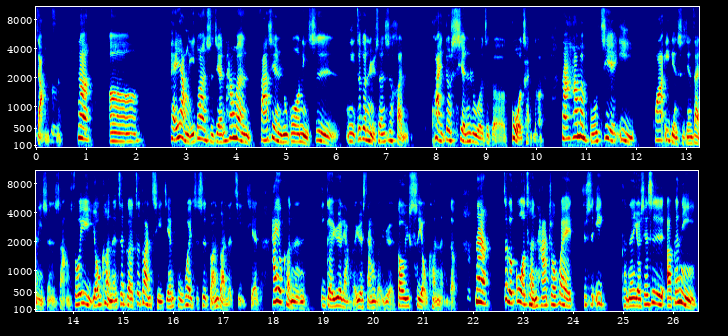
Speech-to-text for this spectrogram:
这样子。那嗯，培养一段时间，他们发现如果你是你这个女生是很快就陷入了这个过程的，那他们不介意。花一点时间在你身上，所以有可能这个这段期间不会只是短短的几天，还有可能一个月、两个月、三个月都是有可能的。那这个过程它就会就是一可能有些是呃跟你，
